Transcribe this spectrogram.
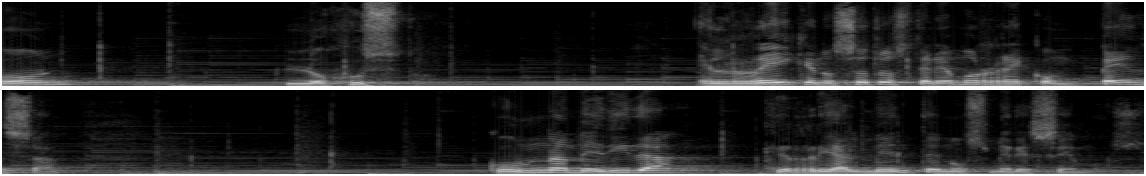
con lo justo. El rey que nosotros tenemos recompensa con una medida que realmente nos merecemos.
